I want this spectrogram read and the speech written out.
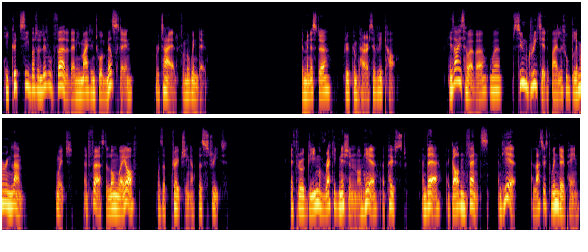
he could see but a little further than he might into a millstone, retired from the window. The minister grew comparatively calm. His eyes, however, were soon greeted by a little glimmering lamp, which, at first a long way off, was approaching up the street. It threw a gleam of recognition on here a post, and there a garden fence, and here a latticed window pane,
